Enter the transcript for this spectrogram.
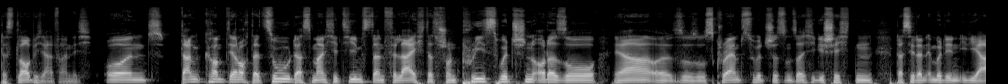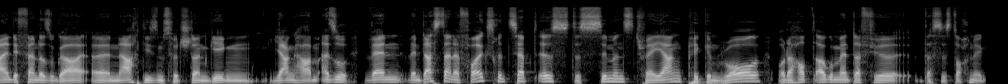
Das glaube ich einfach nicht. Und dann kommt ja noch dazu, dass manche Teams dann vielleicht das schon pre-switchen oder so, ja, so, so Scram-Switches und solche Geschichten, dass sie dann immer den idealen Defender sogar äh, nach diesem Switch dann gegen Young haben. Also wenn, wenn das dann Erfolgsrezept ist, das Simmons, Trey Young, Pick and Roll oder Hauptargument dafür, dass es doch eine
